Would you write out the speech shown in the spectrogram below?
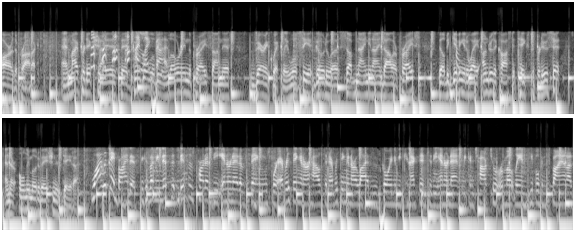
are the product. And my prediction is that Google like will that. be lowering the price on this very quickly. We'll see it go to a sub $99 price. They'll be giving it away under the cost it takes to produce it, and their only motivation is data. Why would they buy this? Because I mean, this is, this is part of the Internet of Things, everything in our house and everything in our lives is going to be connected to the internet, and we can talk to it remotely, and people can spy on us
